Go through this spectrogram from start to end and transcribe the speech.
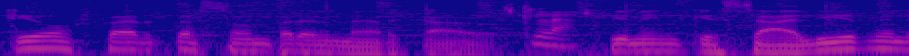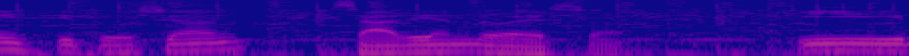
qué ofertas son para el mercado. Tienen que salir de la institución sabiendo eso. Y,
